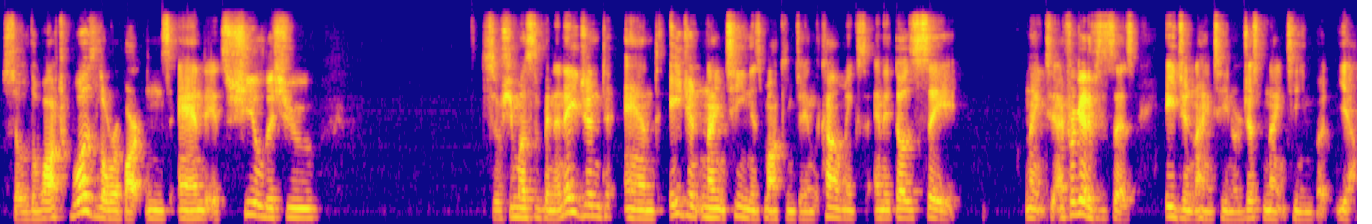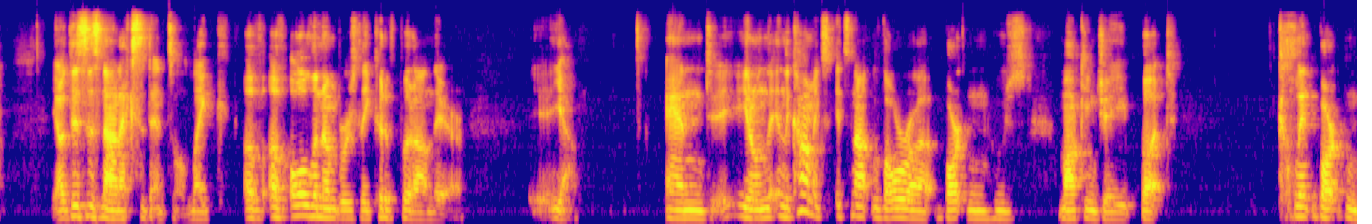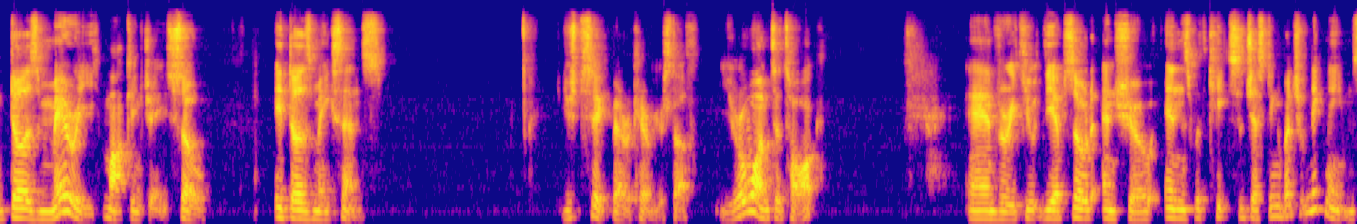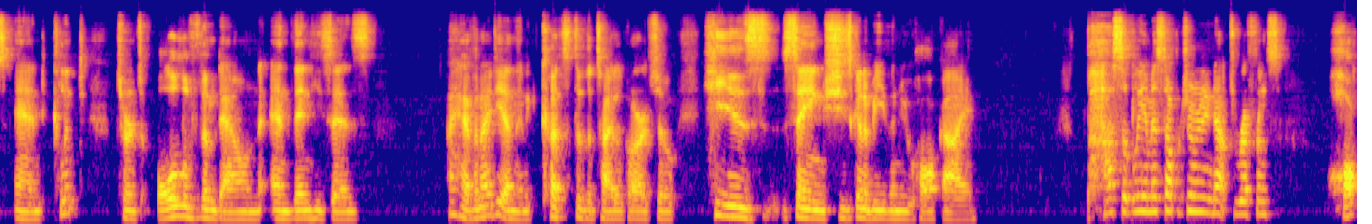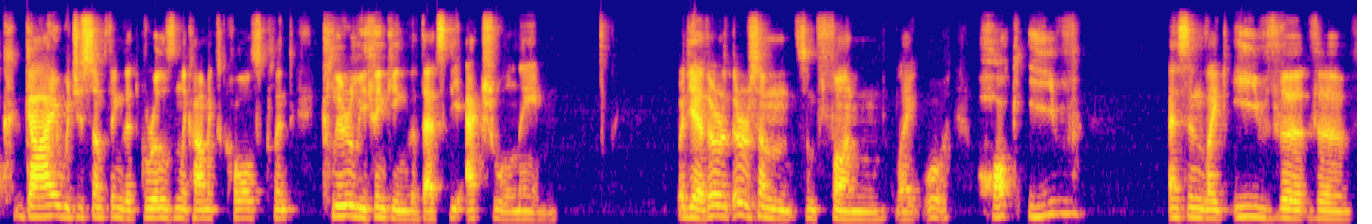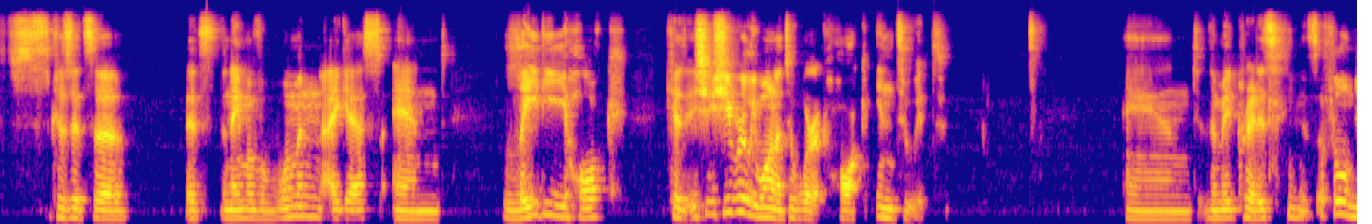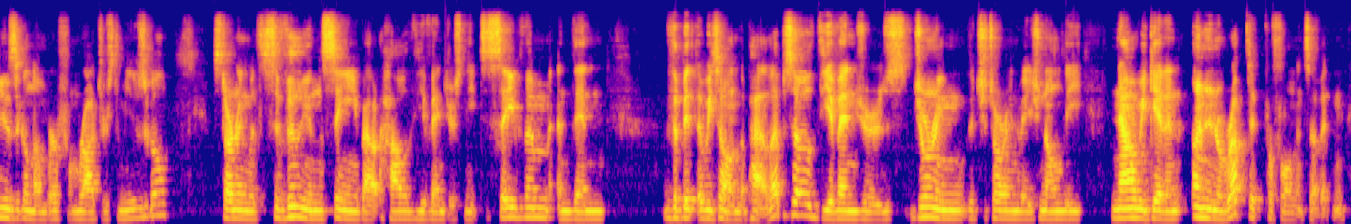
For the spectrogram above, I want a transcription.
So the watch was Laura Barton's and it's S.H.I.E.L.D. issue. So she must have been an agent, and Agent 19 is Mockingjay in the comics, and it does say 19. I forget if it says Agent 19 or just 19, but yeah. You know, this is not accidental. Like, of, of all the numbers they could have put on there. Yeah. And, you know, in the, in the comics, it's not Laura Barton who's Mockingjay, but Clint Barton does marry Mockingjay, so it does make sense. You should take better care of your stuff. You're one to talk. And very cute. The episode and show ends with Kate suggesting a bunch of nicknames, and Clint turns all of them down, and then he says, I have an idea, and then it cuts to the title card, so he is saying she's going to be the new Hawkeye. Possibly a missed opportunity not to reference Hawk Guy, which is something that Grills in the comics calls Clint, clearly thinking that that's the actual name. But yeah, there there are some some fun like Hawk Eve, as in like Eve the the because it's a it's the name of a woman I guess, and Lady Hawk because she, she really wanted to work Hawk into it. And the mid-credits is a full musical number from Rogers the Musical, starting with civilians singing about how the Avengers need to save them, and then the bit that we saw in the pilot episode, the Avengers during the Chitauri invasion only, now we get an uninterrupted performance of it. And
